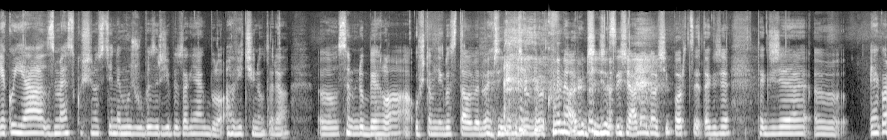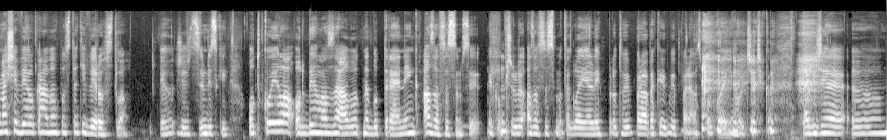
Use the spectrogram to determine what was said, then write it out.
Jako já z mé zkušenosti nemůžu vůbec říct, že by to tak nějak bylo. A většinou teda uh, jsem doběhla a už tam někdo stál ve dveří, takže velkou náručí, že si žádné další porci. Takže, takže uh, jako naše vělka na tom v podstatě vyrostla. Jo? Že jsem vždycky odkojila, odběhla závod nebo trénink a zase jsem si jako přidala a zase jsme takhle jeli. Proto vypadá tak, jak vypadá spokojeně holčička. Takže uh,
